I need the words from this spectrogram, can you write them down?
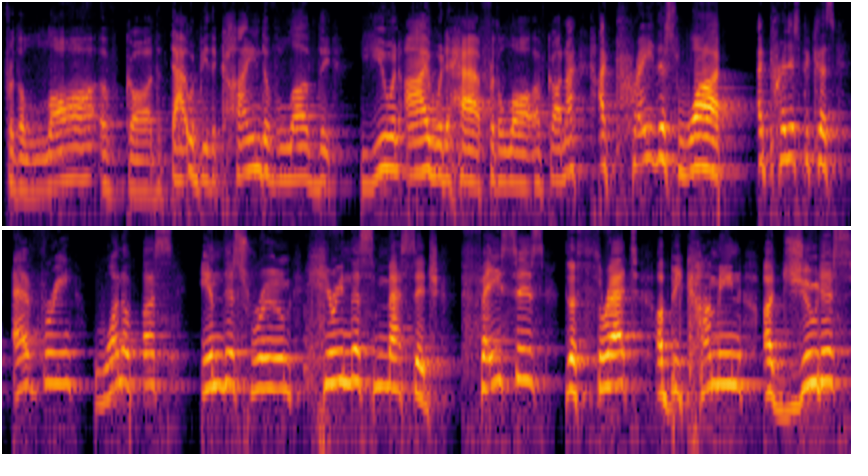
for the law of God, that that would be the kind of love that you and I would have for the law of God. And I, I pray this why? I pray this because every one of us in this room hearing this message faces the threat of becoming a Judas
